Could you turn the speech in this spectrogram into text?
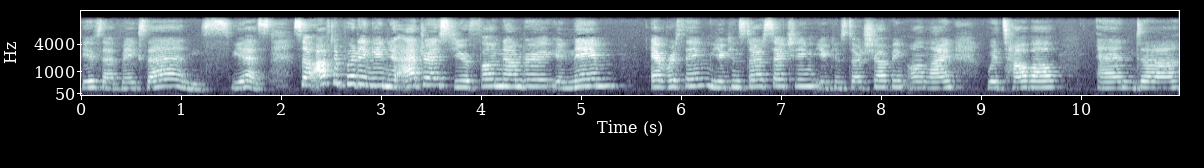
if that makes sense. Yes. So after putting in your address, your phone number, your name, everything, you can start searching, you can start shopping online with Taobao and uh,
